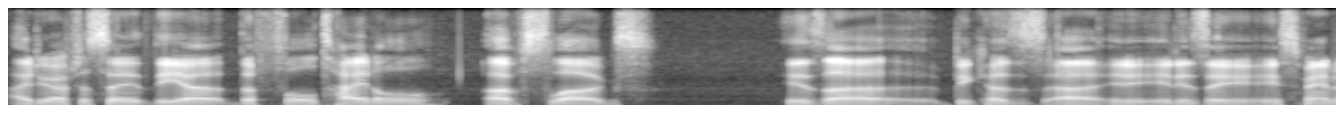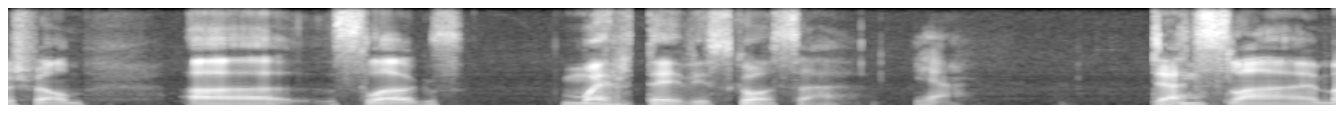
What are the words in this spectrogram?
I do have to say the uh, the full title of Slugs is uh because uh it, it is a, a Spanish film. Uh, Slugs, Muerte Viscosa, Yeah. Death Slime,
